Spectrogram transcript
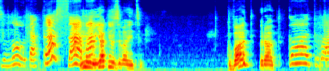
Знову така сама. Ну, як називається? Квадрат. Кадва.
